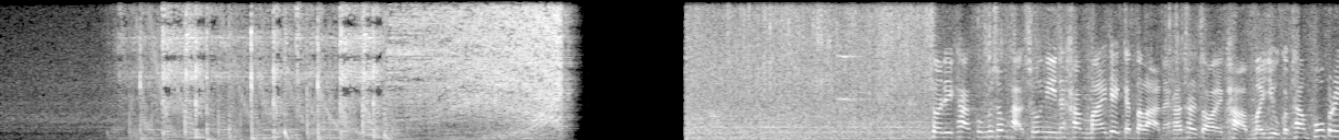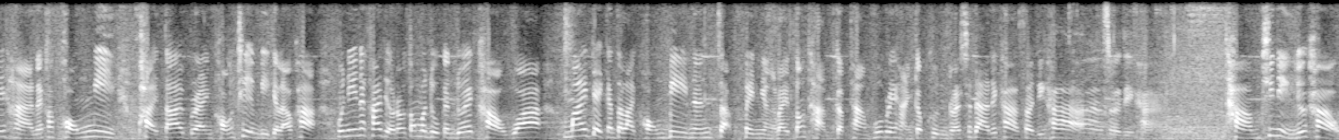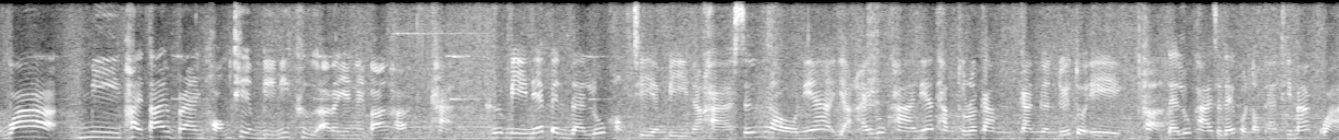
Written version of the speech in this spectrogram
คุณผู้ชมค่ะช่วงนี้นะคะไม้เด็ดการตลาดนะคะทอยจอยค่ะ มาอยู่กับทางผู้บริหารนะคะของมีภายใต้แบรนด์ของ TMB กันแล้วค่ะ วันนี้นะคะเดี๋ยวเราต้องมาดูกันด้วยค่ะว่าไม้เด็ดการตลาดของ B นั้นจะเป็นอย่างไรต้องถามกับทางผู้บริหารกับคุณรัชดาด้วยค่ะ สวัสดีค่ะ สวัสดีค่ะ ถามพี่หนิงด้วยค่ะว่ามีภายใต้แบรนด์ของ TMB นี่คืออะไรยังไงบ้างคะค่ะคือมีเนี่ยเป็นแบรนด์ลูกของ GMB นะคะ ซึ่งเราเนี่ยอยากให้ลูกค้าเนี่ยทำธุรกรรมการเงินด้วยตัวเองค่ะและลูกค้าจะได้ผลตอบแทนที่มากกว่า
